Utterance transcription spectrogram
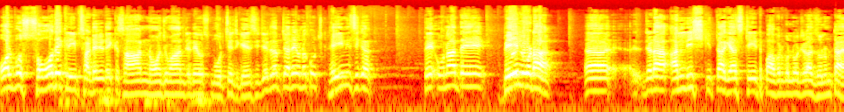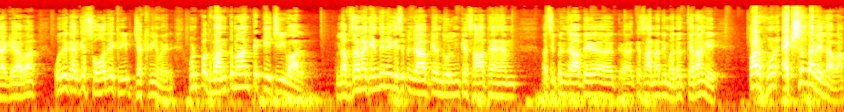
ਆਲਮੋਸਟ 100 ਦੇ ਕਰੀਬ ਸਾਡੇ ਜਿਹੜੇ ਕਿਸਾਨ, ਨੌਜਵਾਨ ਜਿਹੜੇ ਉਸ ਮੋਰਚੇ 'ਚ ਗਏ ਸੀ, ਜਿਹੜੇ ਤਾਂ ਵਿਚਾਰੇ ਉਹਨਾਂ ਕੋਲ ਹੈ ਹੀ ਨਹੀਂ ਸੀਗਾ। ਤੇ ਉਹਨਾਂ ਦੇ ਬੇਲੋੜਾ ਜਿਹੜਾ ਅਨਲਿਸ਼ ਕੀਤਾ ਗਿਆ ਸਟੇਟ ਪਾਵਰ ਵੱਲੋਂ ਜਿਹੜਾ ਜ਼ੁਲਮ ਢਾਇਆ ਗਿਆ ਵਾ, ਉਹਦੇ ਕਰਕੇ 100 ਦੇ ਕਰੀਬ ਜ਼ਖਮੀ ਹੋਏ ਨੇ। ਹੁਣ ਭਗਵੰਤ ਮਾਨ ਤੇ ਕੇਜਰੀਵਾਲ, ਲਫ਼ਜ਼ਾਂ ਨਾਲ ਕਹਿੰਦੇ ਨੇ ਕਿ ਅਸੀਂ ਪੰਜਾਬ ਕੇ ਅੰਦੋਲਨ ਕੇ ਸਾਥ ਹੈ, ਹਮ ਅਸੀਂ ਪੰਜਾਬ ਦੇ ਕਿਸਾਨਾਂ ਦੀ ਮਦਦ ਕਰਾਂਗੇ। ਪਰ ਹੁਣ ਐਕਸ਼ਨ ਦਾ ਵੇਲਾ ਵਾ।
